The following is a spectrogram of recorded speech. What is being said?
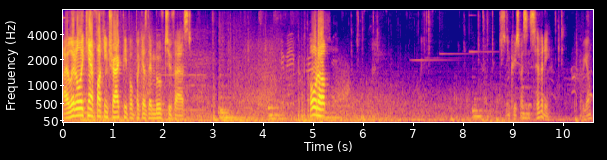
I literally can't fucking track people because they move too fast. Hold up. Increase my sensitivity. There we go.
